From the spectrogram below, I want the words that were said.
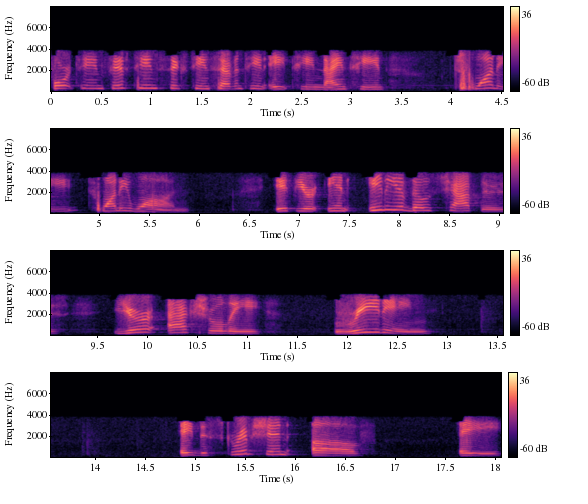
14, 15, 16, 17, 18, 19, 20, 21. If you're in any of those chapters, you're actually reading a description of a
